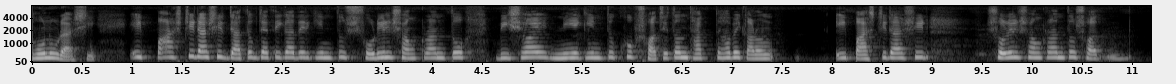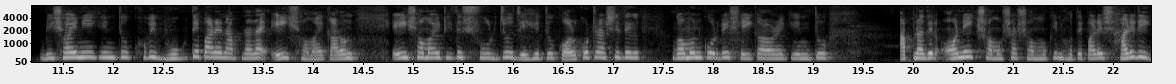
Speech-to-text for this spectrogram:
ধনু রাশি। এই পাঁচটি রাশির জাতক জাতিকাদের কিন্তু শরীর সংক্রান্ত বিষয় নিয়ে কিন্তু খুব সচেতন থাকতে হবে, কারণ এই পাঁচটি রাশির শরীর সংক্রান্ত বিষয় নিয়ে কিন্তু খুবই ভুগতে পারেন আপনারা এই সময়, কারণ এই সময়টিতে সূর্য যেহেতু কর্কট রাশিতে গমন করবে, সেই কারণে কিন্তু আপনাদের অনেক সমস্যার সম্মুখীন হতে পারে শারীরিক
